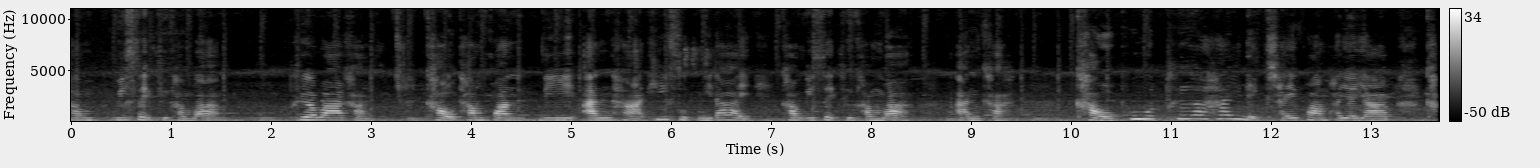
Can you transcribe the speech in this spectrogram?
คำวิเศษคือคำว่า เพื่อว่าค่ะ เขาทำความดีอันหาที่สุดมิได้คำวิเศษคือคำว่า อันค่ะ เขาพูดเพื่อให้เด็กใช้ความพยายามค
